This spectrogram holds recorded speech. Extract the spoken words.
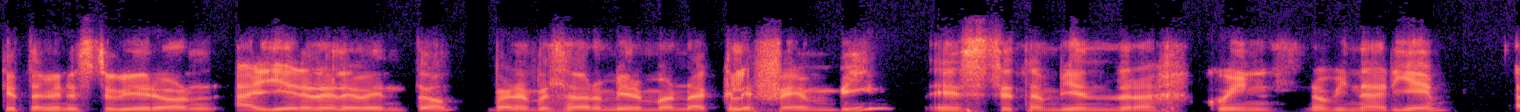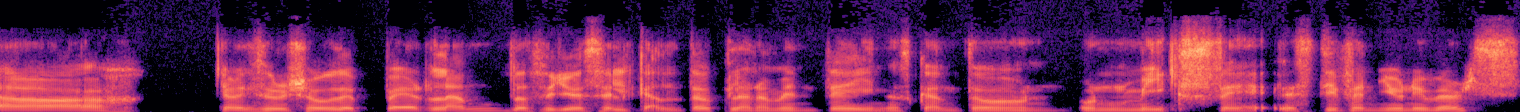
que también estuvieron ayer en el evento. Para empezar, mi hermana Clefembi, este también drag queen no binaria. Ah, que hizo un show de Perla, lo suyo es el canto, claramente, y nos cantó un, un mix de Stephen Universe.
